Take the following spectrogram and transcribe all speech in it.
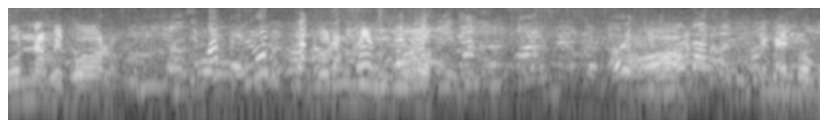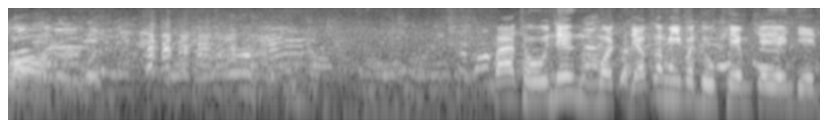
คนนำไม่พอหรอกสิว่าเป็นรุ่นจักรคนมันมีมือเดียวอ๋อยังไงก็พอ ปลาทูนึ่งหมด เดี๋ยวก็มีปลาทูเค็มใจเย็น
